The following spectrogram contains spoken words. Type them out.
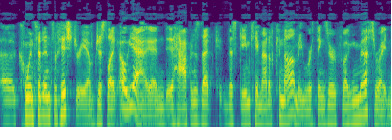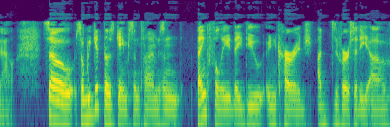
a coincidence of history of just like, oh yeah, and it happens that this game came out of Konami where things are a fucking mess right now. So so we get those games sometimes and thankfully they do encourage a diversity of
